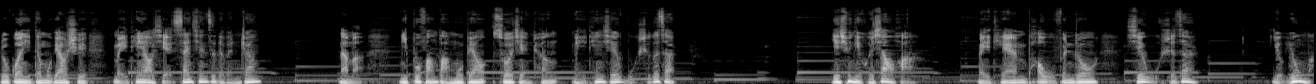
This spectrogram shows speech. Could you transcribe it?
如果你的目标是每天要写三千字的文章，那么你不妨把目标缩减成每天写五十个字儿。也许你会笑话，每天跑五分钟写五十字儿，有用吗？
